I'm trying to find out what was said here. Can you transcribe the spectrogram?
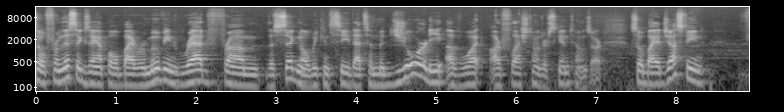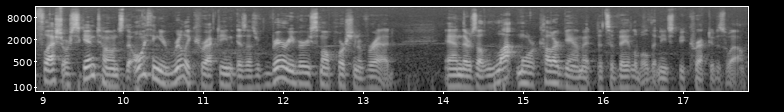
So from this example, by removing red from the signal, we can see that's a majority of what our flesh tones or skin tones are. So by adjusting flesh or skin tones, the only thing you're really correcting is a very, very small portion of red. And there's a lot more color gamut that's available that needs to be corrected as well.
